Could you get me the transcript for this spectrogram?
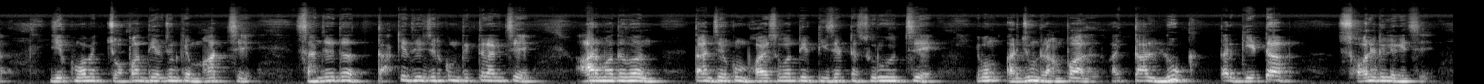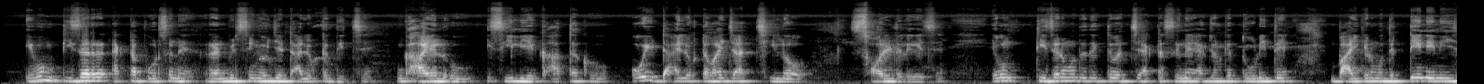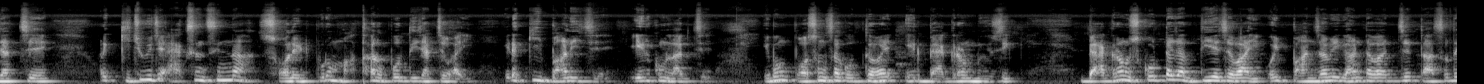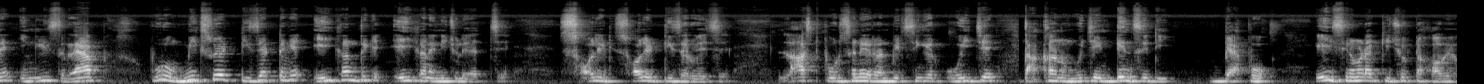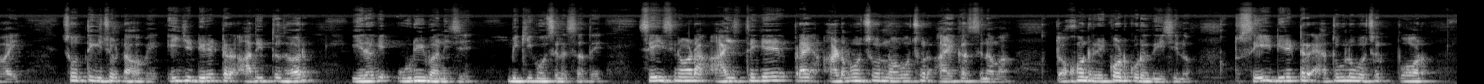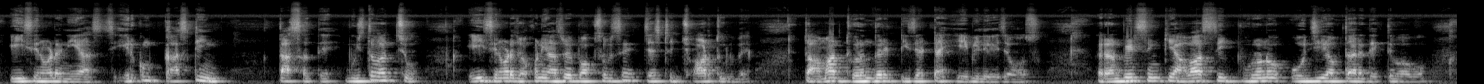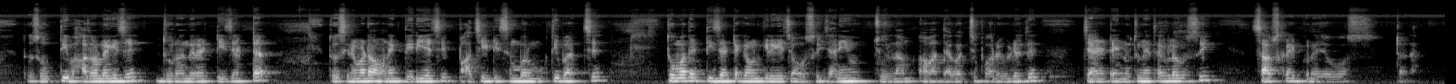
যেরকমভাবে চপার দিয়ে একজনকে মারছে, সঞ্জয় দত্ত তাকে যে যেরকম দেখতে লাগছে, আর মাধবন তার যেরকম ভয়েস ওভার দিয়ে টিজারটা শুরু হচ্ছে, এবং অর্জুন রামপাল, ভাই তার লুক তার গেট আপ সলিড লেগেছে। এবং টিজারের একটা পোর্শনে রণবীর সিং ওই যে ডায়লগটা দিচ্ছে, ঘায়েল হু, ইসিলিয়ে ঘাতক হু, ওই ডায়লগটা ভাই যা ছিল সলিড লেগেছে। এবং টিজারের মধ্যে দেখতে পাচ্ছি একটা সিনে একজনকে দড়িতে বাইকের মধ্যে টেনে নিয়ে যাচ্ছে। মানে কিছু কিছু অ্যাকশন সিন না সলিড পুরো মাথার উপর দিয়ে যাচ্ছে ভাই। এটা কি বানিয়েছে? এরকম লাগছে। এবং প্রশংসা করতে হয় এর ব্যাকগ্রাউন্ড মিউজিক ব্যাকগ্রাউন্ড স্কোরটা যা দিয়েছে ভাই, ওই পাঞ্জাবি গানটা বাজছে, তার সাথে ইংলিশ র্যাপ পুরো মিক্স হয়ে টিজারটাকে এইখান থেকে এইখানে নিয়ে চলে যাচ্ছে। সলিড সলিড টিজার রয়েছে লাস্ট পোর্শনে রণবীর সিংয়ের ওই যে তাকানো ওই যে ইন্টেন্সিটি ব্যাপক। এই সিনেমাটা কিছু একটা হবে ভাই, সত্যি কিছু একটা হবে। এই যে ডিরেক্টর আদিত্য ধর, এর আগে উড়ি বানিয়েছে বিকি কৌশলের সাথে। সেই সিনেমাটা আজ থেকে প্রায় আট বছর, ন বছর আগেকার সিনেমা। তখন রেকর্ড করে দিয়েছিল। তো সেই ডিরেক্টর এতগুলো বছর পর এই সিনেমাটা নিয়ে আসছে। এরকম কাস্টিং তার সাথে, বুঝতে পারছ? এই সিনেমাটা যখনই আসবে বক্স অফিসে জাস্ট ঝড় তুলবে। তো আমার ধুরন্ধরের টিজারটা হেভি লেগেছে বস রণবীর সিংকে আবার সেই পুরনো ওজি অবতারে দেখতে পাবো? তো সত্যি ভালো লেগেছে ধুরন্ধরের টিজারটা তো সিনেমাটা অনেক দেরি আছে, পাঁচই ডিসেম্বর মুক্তি পাচ্ছে। তোমাদের টিজারটা কেমন কি লেগেছে অবশ্যই জানিও। চললাম, আবার দেখা হচ্ছে পরের ভিডিওতে চ্যানেলটাই নতুন হয়ে থাকলে অবশ্যই সাবস্ক্রাইব করে যাব বস। টাটা।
